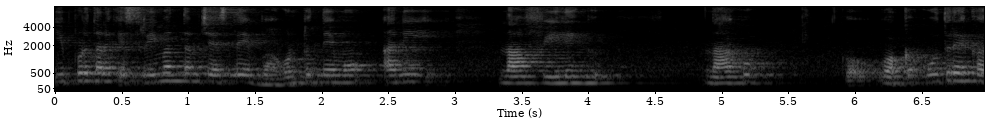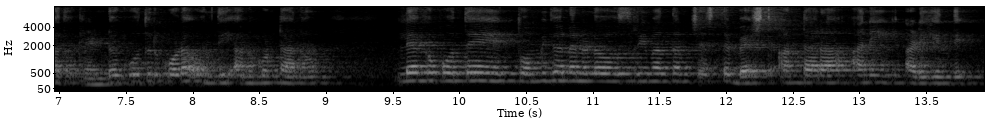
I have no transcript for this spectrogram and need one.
ఇప్పుడు తనకి శ్రీమంతం చేస్తే బాగుంటుందేమో అని నా ఫీలింగ్. నాకు ఒక్క కూతురే కాదు రెండో కూతురు కూడా ఉంది అనుకుంటాను. లేకపోతే తొమ్మిదో నెలలో శ్రీమంతం చేస్తే బెస్ట్ అంటారా అని అడిగింది.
